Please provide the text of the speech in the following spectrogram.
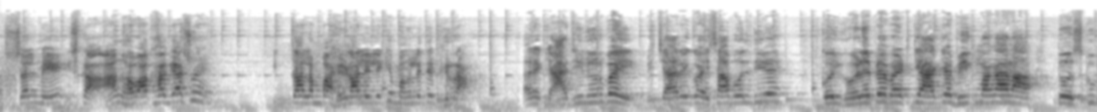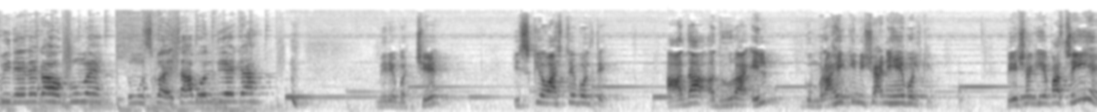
असल में इसका आंग हवा खा गया सो है। इतना लंबा हेड़ा ले लेके मंगलेते फिर रहा। अरे क्या जी नूर भाई बेचारे को ऐसा बोल दिए? कोई घोड़े पे बैठ के आके भीख मंगाना तो उसको भी देने का हुक्म है। तुम उसको ऐसा बोल दिए क्या? मेरे बच्चे इसके वास्ते बोलते, आधा अधूरा इल्म गुमराही की निशानी है बोल के। बेशक ये बात सही है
